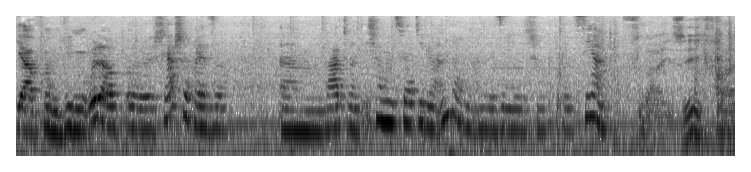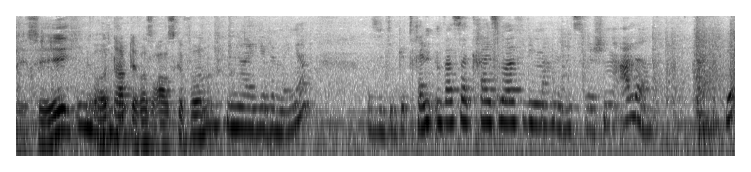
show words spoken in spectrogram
Ja, von wegen Urlaub, äh, Recherchereise. Ähm, Warte und ich haben uns fertige Anlagen angesehen, die schon produzieren. Fleißig, fleißig. Und habt ihr was rausgefunden? Na, jede Menge. Also die getrennten Wasserkreisläufe, die machen inzwischen alle. Ja,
